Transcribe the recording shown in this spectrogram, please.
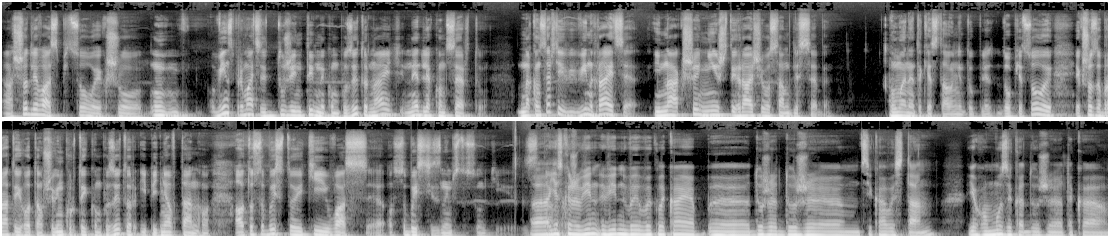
А що для вас п'ятсоло, якщо. Ну, він сприймається дуже інтимний композитор, навіть не для концерту. На концерті він грається інакше, ніж ти граєш його сам для себе. У мене таке ставлення до до П'яцової, якщо забрати його там, що він крутий композитор і підняв танго. А от особисто, які у вас е, особисті з ним стосунки? З танго? Я скажу, він він викликає е, дуже дуже цікавий стан. Його музика дуже така,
